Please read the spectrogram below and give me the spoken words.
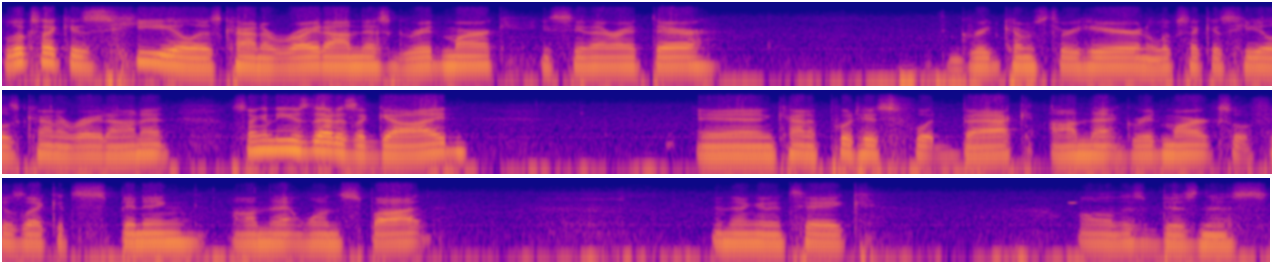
Looks like his heel is kind of right on this grid mark. You see that right there? The grid comes through here and it looks like his heel is kind of right on it. So I'm going to use that as a guide and kind of put his foot back on that grid mark so it feels like it's spinning on that one spot. And then I'm going to take all this business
